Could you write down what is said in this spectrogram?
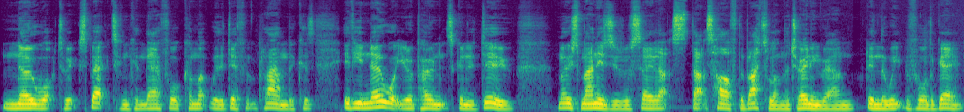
know what to expect and can therefore come up with a different plan. Because if you know what your opponent's going to do, most managers will say that's that's half the battle on the training ground in the week before the game.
